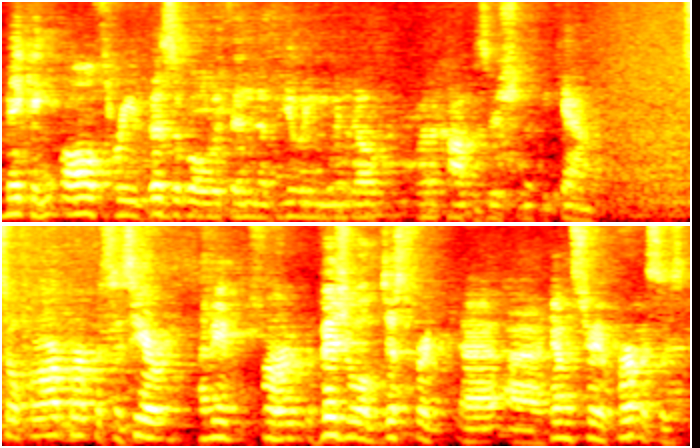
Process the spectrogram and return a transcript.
making all three visible within the viewing window or the composition of the camera. So for our purposes here, I mean for visual, just for uh, uh, demonstrative purposes,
